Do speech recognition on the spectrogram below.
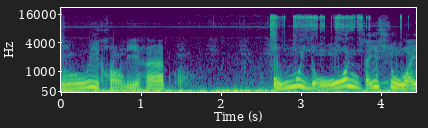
อุ้ยของดีครับอุ้ยโดนใสสวย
